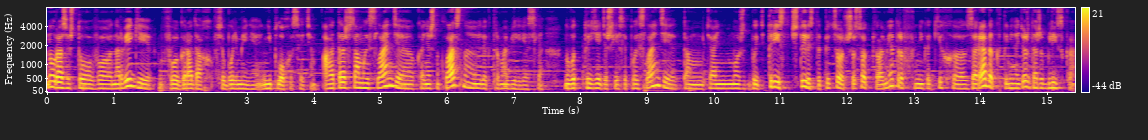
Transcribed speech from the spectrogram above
Ну, разве что в Норвегии, в городах все более-менее неплохо с этим. А та же самая Исландия, конечно, классно электромобиль, если... Но вот ты едешь, если по Исландии, там у тебя может быть 300, 400, 500, 600 километров, никаких э, зарядок ты не найдешь даже близко.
